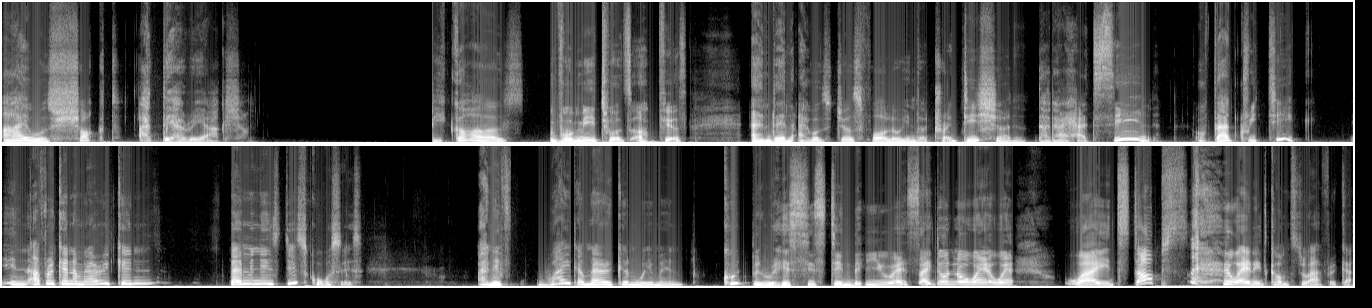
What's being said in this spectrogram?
I was shocked at their reaction. Because for me it was obvious. And then I was just following the tradition that I had seen of that critique in African American feminist discourses. And if white American women could be racist in the US, I don't know where, where why it stops when it comes to Africa.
